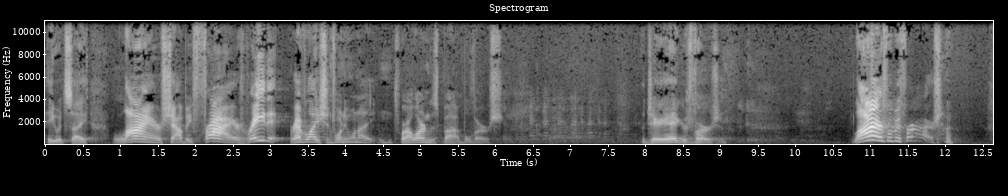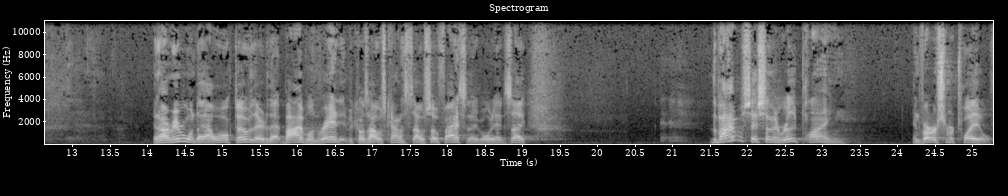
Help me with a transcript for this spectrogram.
he would say, Liars shall be friars. Read it. Revelation 21 8. That's where I learned this Bible verse. The Jerry Eggers version. Liars will be friars. and I remember one day I walked over there to that Bible and read it because I was kind of I was so fascinated by what he had to say. The Bible says something really plain in verse number 12.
